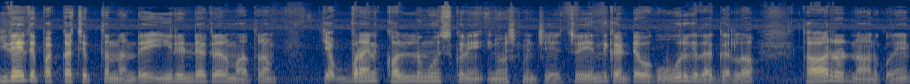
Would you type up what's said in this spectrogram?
ఇదైతే పక్కా చెప్తానండి. ఈ రెండు ఎకరాలు మాత్రం ఎవరైనా కళ్ళు మూసుకొని ఇన్వెస్ట్మెంట్ చేయొచ్చు. ఎందుకంటే ఒక ఊరికి దగ్గరలో తార్ రోడ్ను ఆనుకొని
